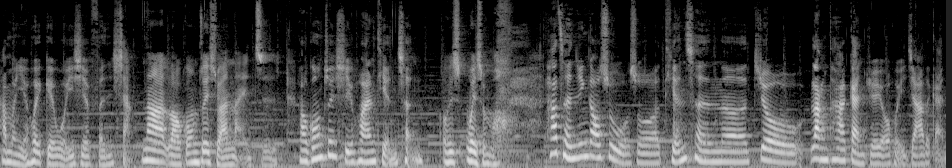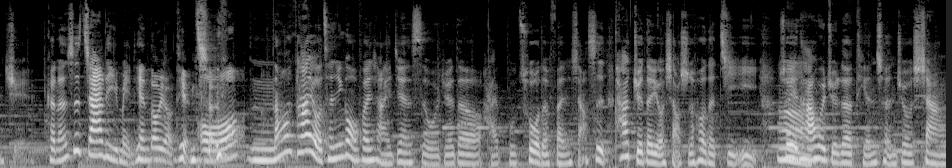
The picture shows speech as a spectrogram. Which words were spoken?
他们也会给我一些分享。那老公最喜欢哪一支？老公最喜欢甜橙，为为什么？他曾经告诉我说，甜橙呢，就让他感觉有回家的感觉。可能是家里每天都有甜橙。哦，嗯，然后他有曾经跟我分享一件事，我觉得还不错的分享，是他觉得有小时候的记忆，所以他会觉得甜橙就像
